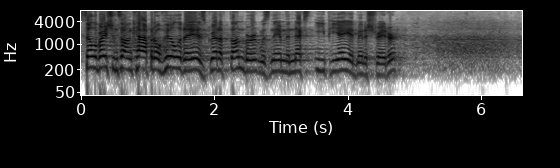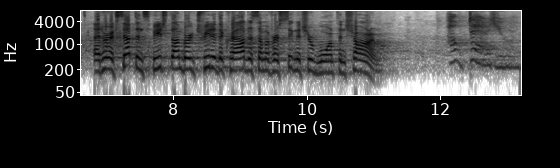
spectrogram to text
Celebrations on Capitol Hill today as Greta Thunberg was named the next EPA administrator. At her acceptance speech, Thunberg treated the crowd to some of her signature warmth and charm. How dare you!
